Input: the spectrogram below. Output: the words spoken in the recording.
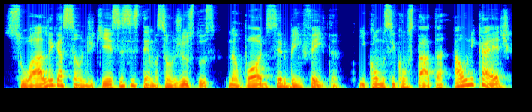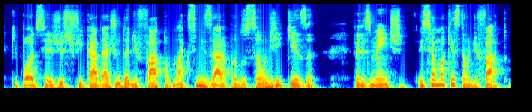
Sua alegação de que esses sistemas são justos não pode ser bem feita, e como se constata, a única ética que pode ser justificada ajuda de fato a maximizar a produção de riqueza. Felizmente, isso é uma questão de fato.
